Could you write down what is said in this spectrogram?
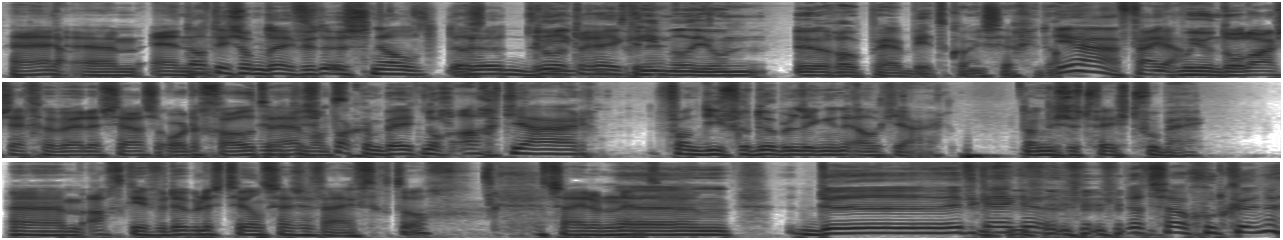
Hè? Ja. Ehm, en Dat is om even eh, snel eh, door te 3 rekenen. miljoen euro per bitcoin, zeg je dan. ja, 5 Ja. miljoen dollar zeggen we wel eens, zelfs orde het Hè? is Want pak een beet nog acht jaar van die verdubbelingen elk jaar. Dan is het feest voorbij. Ehm, acht keer verdubbelen is 256, toch? Dat zei je er net. Ehm, de, even kijken, dat zou goed kunnen.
